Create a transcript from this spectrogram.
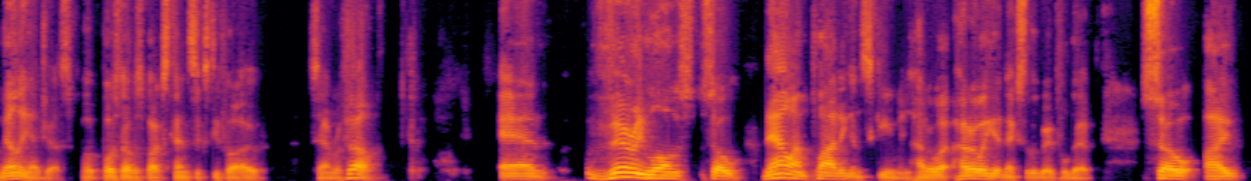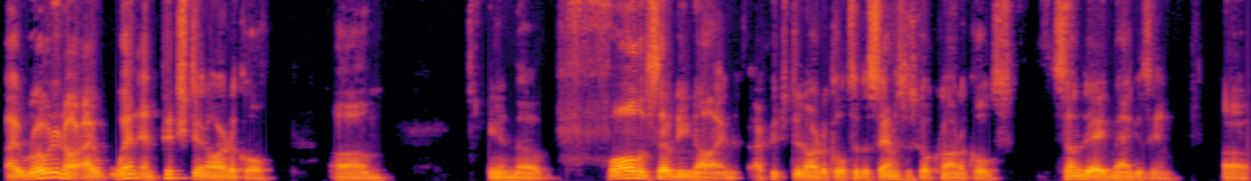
mailing address, Post Office Box 1065 San Rafael. And very long. So now I'm plotting and scheming. How do I how do I get next to the Grateful Dead? So I I wrote an I went and pitched an article um, in the fall of '79. I pitched an article to the San Francisco Chronicles Sunday magazine uh,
